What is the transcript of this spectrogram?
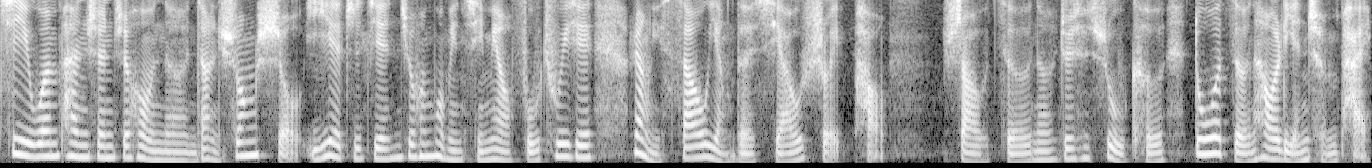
气温攀升之后呢，你知道，你双手一夜之间就会莫名其妙浮出一些让你瘙痒的小水泡，少则呢就是数颗，多则它会连成排，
